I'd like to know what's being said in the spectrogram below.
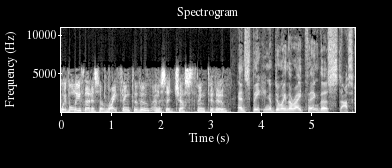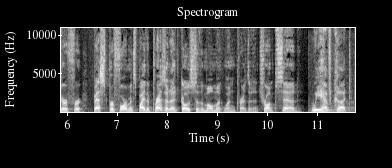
We believe that it's the right thing to do and it's a just thing to do. And speaking of doing the right thing, the Stosscar for Best Performance by the President goes to the moment when President Trump said, We have cut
